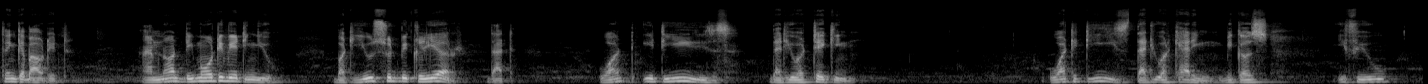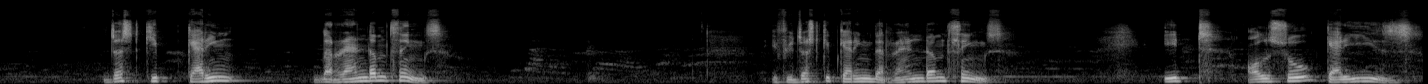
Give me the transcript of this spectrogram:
Think about it. I am not demotivating you but you should be clear that what it is that you are taking. What it is that you are carrying because if you just keep carrying the random things if you just keep carrying the random things it also carries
